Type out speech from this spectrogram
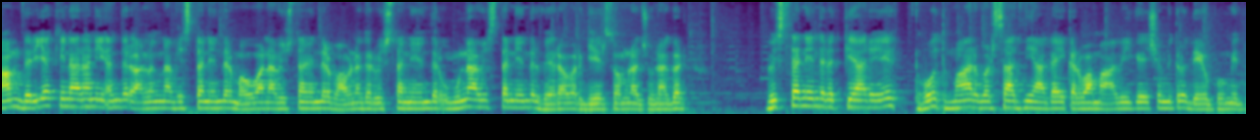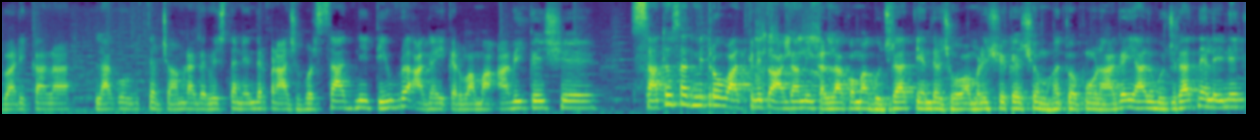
આમ દરિયા કિનારાની અંદર અલંગના વિસ્તારની અંદર, મહુવાના વિસ્તારની અંદર, ભાવનગર વિસ્તારની અંદર, ઉના વિસ્તારની અંદર વેરાવર ગીર સોમનાથ, જુનાગઢ વિસ્તારની અંદર અત્યારે ધોધમાર વરસાદની આગાહી કરવામાં આવી ગઈ છે. મિત્રો, દેવભૂમિ, દ્વારિકાના લાગુ વિસ્તાર, જામનગર વિસ્તારની અંદર પણ આજ વરસાદની તીવ્ર આગાહી કરવામાં આવી ગઈ છે. સાથોસાથ મિત્રો, વાત કરીએ તો આગામી કલાકોમાં ગુજરાતની અંદર જોવા મળી શકે છે મહત્વપૂર્ણ આગાહી હાલ ગુજરાતને લઈને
